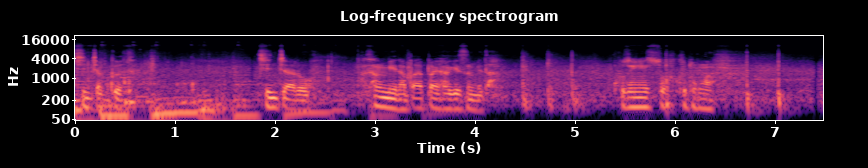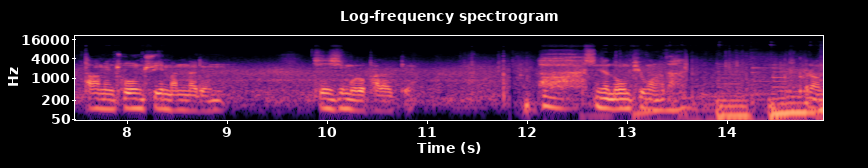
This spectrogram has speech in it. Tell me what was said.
진짜 끝. 진짜로. 상민이랑 빠이빠이 하겠습니다. 고생했어 그동안. 다음엔 좋은 주인 만나렴. 진심으로 바랄게. 아 진짜 너무 피곤하다. 그럼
